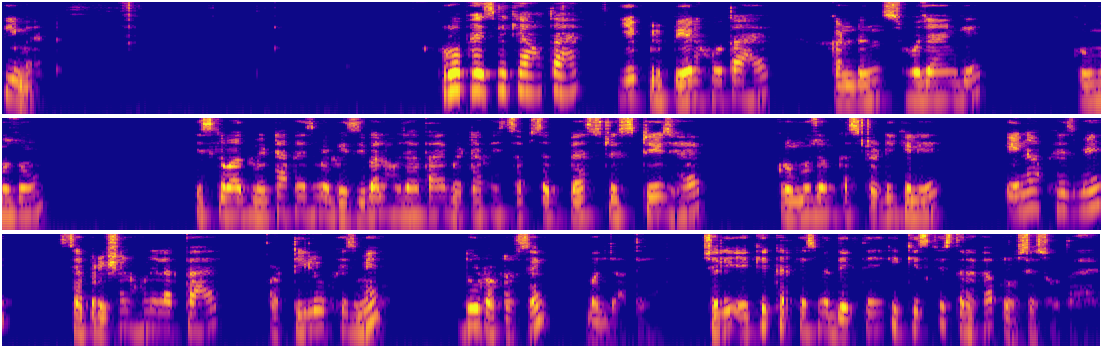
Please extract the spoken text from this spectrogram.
PMAT prophase में क्या होता है? ये प्रिपेयर होता है, कंडेंस हो जाएँगे क्रोमोजोम इसके बाद मेटाफेज में विजिबल हो जाता है, मेटाफेज सबसे बेस्ट स्टेज है क्रोमोजोम का स्टडी के लिए। एनाफेज में सेपरेशन होने लगता है और टीलोफेज में दो डॉटर सेल बन जाते हैं। चलिए एक एक करके इसमें देखते हैं कि किस किस तरह का प्रोसेस होता है।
